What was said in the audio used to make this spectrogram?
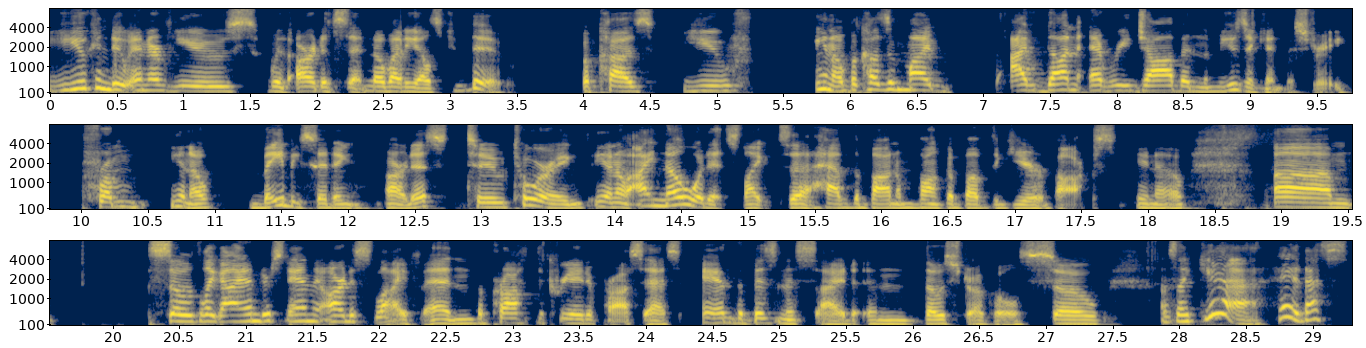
you can do interviews with artists that nobody else can do because you've, you know, because of my, I've done every job in the music industry from, you know, babysitting artists to touring. You know i know what it's like to have the bottom bunk above the gearbox you know. Um so like i understand the artist's life and the pro the creative process and the business side and those struggles. So i was like yeah hey that's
